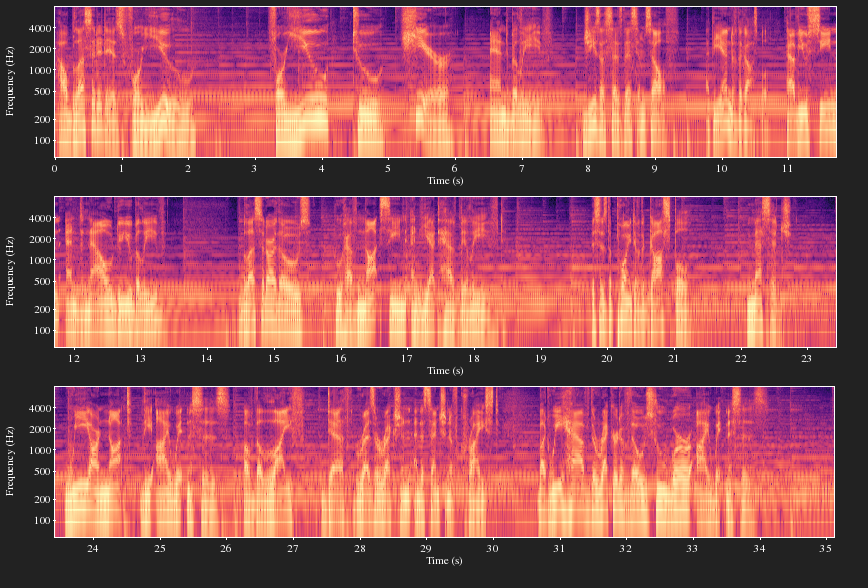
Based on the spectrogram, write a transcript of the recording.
How blessed it is for you, for you to hear and believe. Jesus says this himself at the end of the gospel Have you seen and now do you believe? Blessed are those who have not seen and yet have believed. This is the point of the gospel message. We are not the eyewitnesses of the life, death, resurrection, and ascension of Christ, but we have the record of those who were eyewitnesses.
